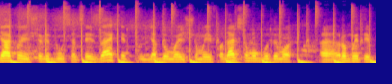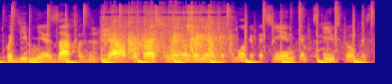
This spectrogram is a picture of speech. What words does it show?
Дякую, що відбувся цей захід. Я думаю, що ми і в подальшому будемо е, робити подібні заходи для покращення надання допомоги пацієнтам з Київської області.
